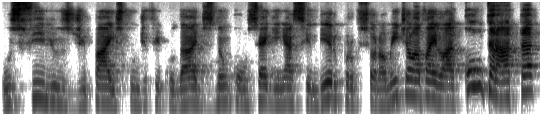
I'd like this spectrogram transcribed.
os filhos de pais com dificuldades não conseguem ascender profissionalmente, ela vai lá, contrata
